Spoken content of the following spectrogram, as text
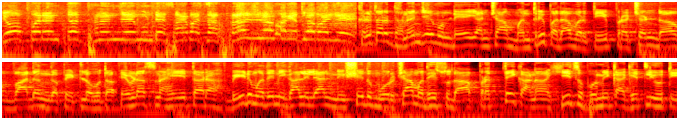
जोपर्यंत धनंजय मुंडे साहेबाचा राजीनामा घेतला पाहिजे. खरं तर धनंजय मुंडे यांच्या मंत्रिपदावरती प्रचंड वादंग पेटलं होतं. एवढंच नाही तर बीडमध्ये निघालेल्या निषेध मोर्चामध्ये सुद्धा प्रत्येकानं हीच भूमिका घेतली होती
